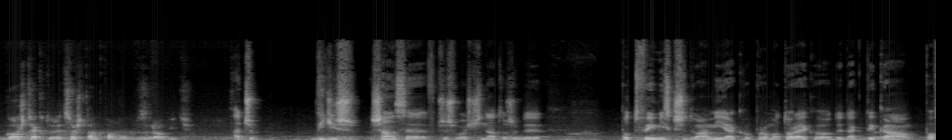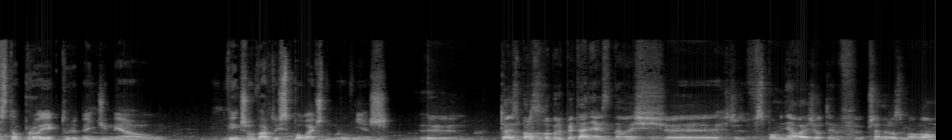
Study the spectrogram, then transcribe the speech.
gościa, który coś tam pomógł zrobić. A czy widzisz szansę w przyszłości na to, żeby pod Twoimi skrzydłami, jako promotora, jako dydaktyka, powstał projekt, który będzie miał większą wartość społeczną również? Y, to jest bardzo dobre pytanie. Jak zadałeś, y, czy wspomniałeś o tym przed rozmową,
